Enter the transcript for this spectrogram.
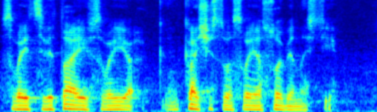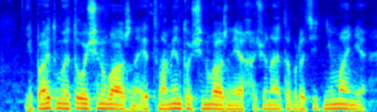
свои цвета и свои качества, в свои особенности. И поэтому это очень важно, этот момент очень важный, я хочу на это обратить внимание –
